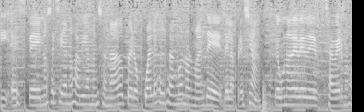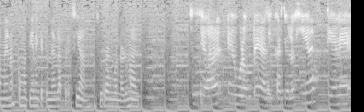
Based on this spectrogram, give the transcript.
Y este, no sé si ya nos había mencionado, pero ¿cuál es el rango normal de, de la presión? Que uno debe de saber más o menos cómo tiene que tener la presión, su rango normal. Sociedad Europea de Cardiología tiene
